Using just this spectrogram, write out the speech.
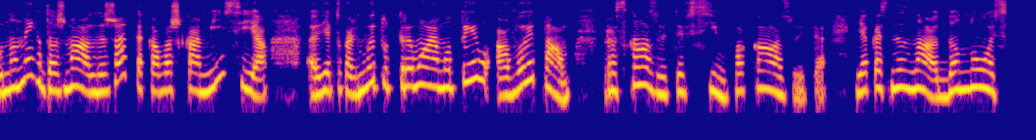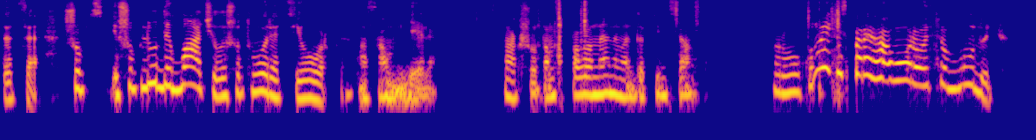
на них должна лежати така важка місія, е, як то кажуть, ми тут тримаємо тил, а ви там розказуйте всім, показуйте, якось не знаю, доносьте це, щоб, щоб люди бачили, що творять ці орки на самом деле. Так, що там з полоненими до кінця року? Ну, якісь переговори ось будуть.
